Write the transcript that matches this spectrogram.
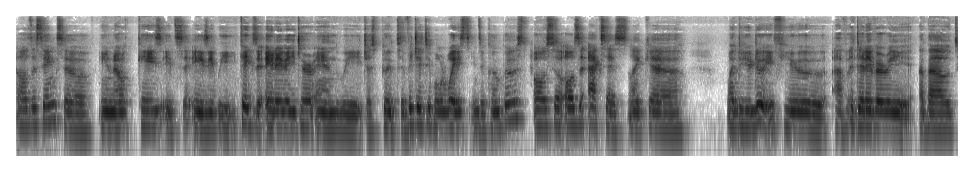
all the things. So in our case, it's easy. We take the elevator and we just put vegetable waste in the compost. Also, all the access, like uh, what do you do if you have a delivery about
